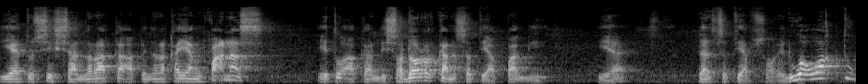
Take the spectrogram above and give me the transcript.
yaitu siksa neraka api neraka yang panas itu akan disodorkan setiap pagi ya. Dan setiap sore. Dua waktu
